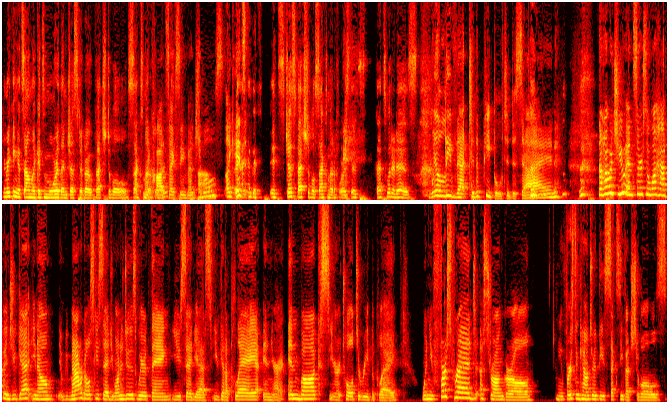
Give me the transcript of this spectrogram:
You're making it sound like it's more than just about vegetable sex like metaphors. hot, sexy vegetables. Um, like it's. I think it's it's just vegetable sex metaphors. It's, that's what it is. We'll leave that to the people to decide. so, how about you, Ensor? So, what happens? You get, you know, Matt Rogalski said you want to do this weird thing. You said yes. You get a play in your inbox. You're told to read the play. When you first read A Strong Girl, you first encountered these sexy vegetables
